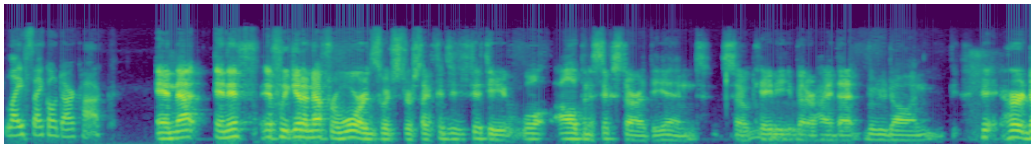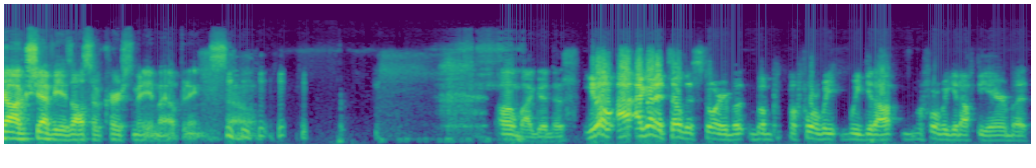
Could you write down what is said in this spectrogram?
life cycle Darkhawk. and that and if if we get enough rewards which there's like 50 50 we'll i'll open a six star at the end so katie you better hide that voodoo doll and her dog chevy has also cursed me in my openings so Oh my goodness! You know, I, I got to tell this story, but, but before we, we get off before we get off the air, but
